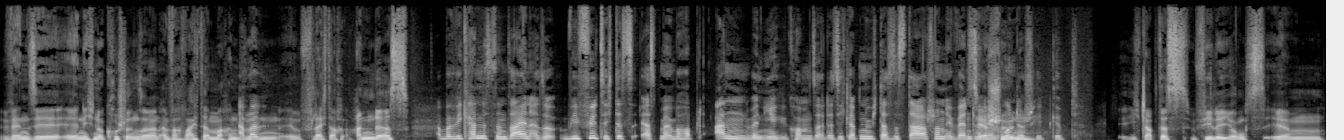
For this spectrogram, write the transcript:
wenn sie äh, nicht nur kuscheln, sondern einfach weitermachen Aber- würden. Äh, Vielleicht auch anders. Aber wie kann das denn sein? Also wie fühlt sich das erstmal überhaupt an, wenn ihr gekommen seid? Also ich glaube nämlich, dass es da schon eventuell einen. Unterschied gibt. ich glaube, dass viele Jungs ähm,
